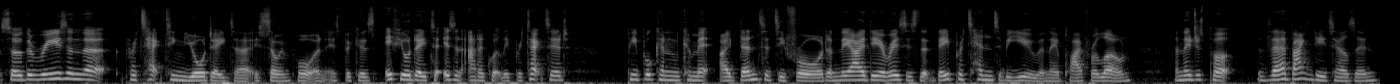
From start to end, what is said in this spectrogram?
So the reason that protecting your data is so important is because if your data isn't adequately protected, people can commit identity fraud and the idea is is that they pretend to be you and they apply for a loan and they just put their bank details in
